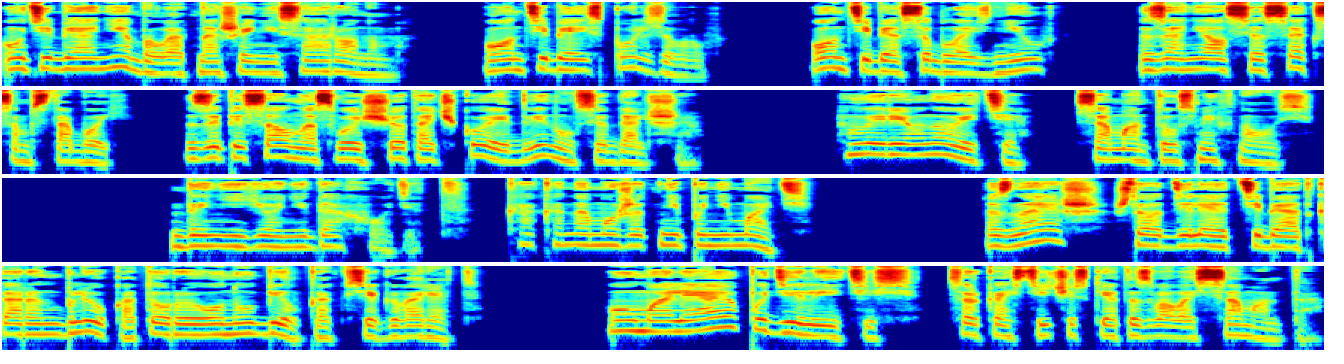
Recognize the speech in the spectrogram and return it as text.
У тебя не было отношений с Аароном. Он тебя использовал. Он тебя соблазнил, занялся сексом с тобой записал на свой счет очко и двинулся дальше. «Вы ревнуете?» — Саманта усмехнулась. До нее не доходит. Как она может не понимать? Знаешь, что отделяет тебя от Карен Блю, которую он убил, как все говорят? Умоляю, поделитесь, саркастически отозвалась Саманта.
